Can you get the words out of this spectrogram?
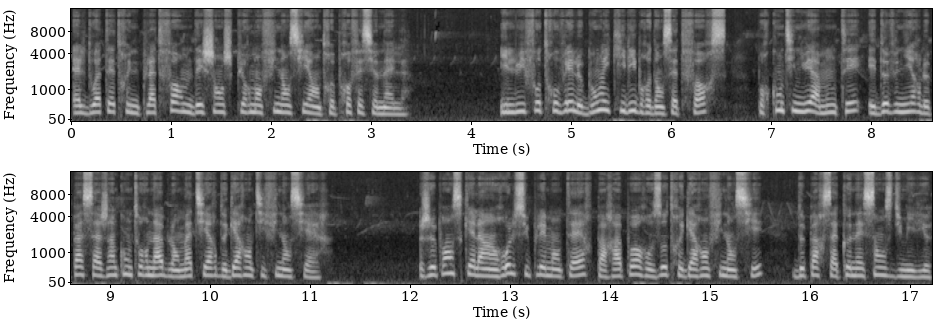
elle doit être une plateforme d'échange purement financier entre professionnels. Il lui faut trouver le bon équilibre dans cette force, pour continuer à monter et devenir le passage incontournable en matière de garantie financière. Je pense qu'elle a un rôle supplémentaire par rapport aux autres garants financiers, de par sa connaissance du milieu.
